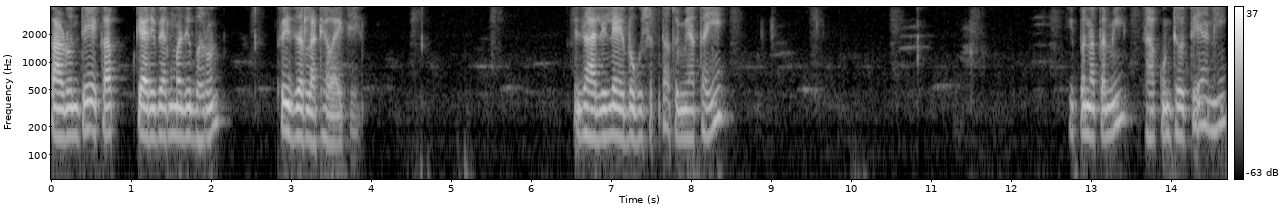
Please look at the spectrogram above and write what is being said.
काढून ते एका कॅरी बॅगमध्ये भरून फ्रीजरला ठेवायचे. झालेले आहे बघू शकता तुम्ही आता ही. ही पण आता मी झाकून ठेवते आणि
